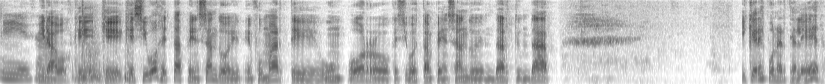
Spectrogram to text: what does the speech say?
Exacto. Mira vos, que, que- que si vos estás pensando en, en fumarte un porro, que si vos estás pensando en darte un dab y querés ponerte a leer,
